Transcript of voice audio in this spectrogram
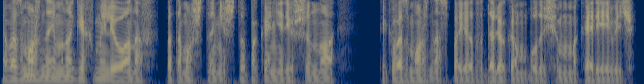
а возможно и многих миллионов, потому что ничто пока не решено, как, возможно, споет в далеком будущем Макаревич.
